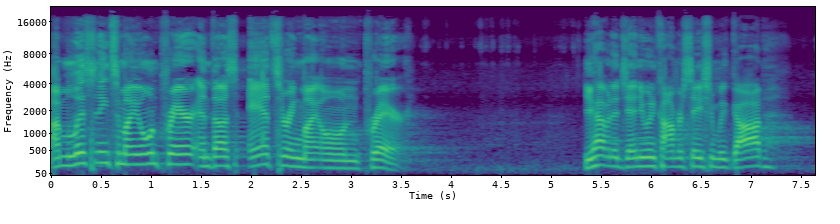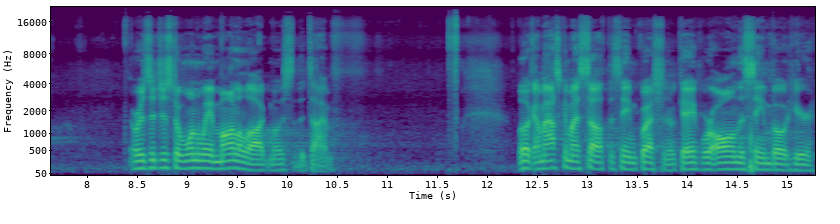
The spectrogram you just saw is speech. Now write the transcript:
I'm listening to my own prayer and thus answering my own prayer. You having a genuine conversation with God? Or is it just a one way monologue most of the time? Look, I'm asking myself the same question, okay? We're all in the same boat here.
